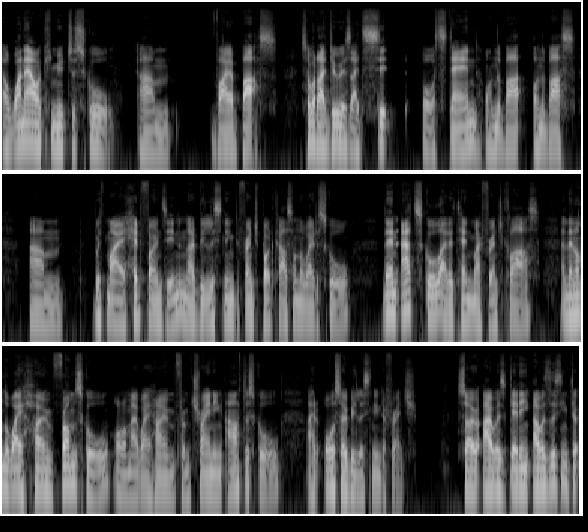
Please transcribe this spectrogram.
a one hour commute to school um, via bus. So what I'd do is I'd sit or stand on the bu- on the bus um, with my headphones in, and I'd be listening to French podcasts on the way to school. Then at school, I'd attend my French class, and then on the way home from school or on my way home from training after school, I'd also be listening to French. So I was getting, I was listening to,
